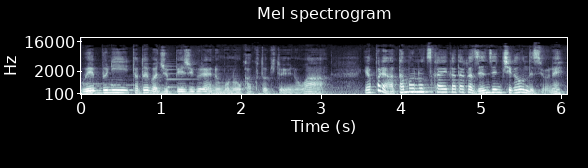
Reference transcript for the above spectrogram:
ウェブに例えば10ページぐらいのものを書くときというのはやっぱり頭の使い方が全然違うんですよね。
